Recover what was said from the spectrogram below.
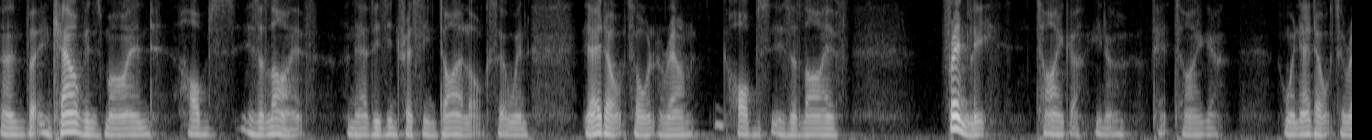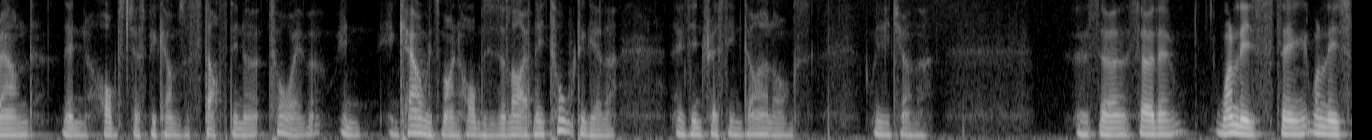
And, but in Calvin's mind, Hobbes is alive, and they have these interesting dialogues. So when the adults aren't around, Hobbes is alive, friendly tiger, you know, pet tiger. When adults around, then Hobbes just becomes a stuffed inert toy. But in, in Calvin's mind, Hobbes is alive, and they talk together. Those interesting dialogues with each other. And so, so then one of these thing, one of these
